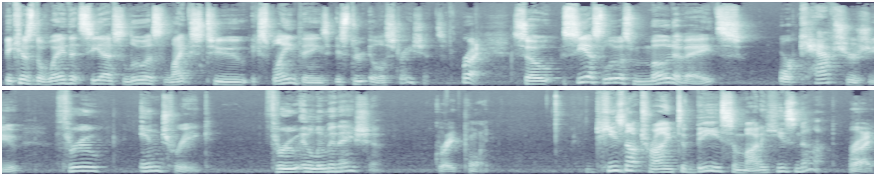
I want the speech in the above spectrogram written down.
Because the way that C.S. Lewis likes to explain things is through illustrations. Right. So C.S. Lewis motivates or captures you through intrigue, through illumination. Great point. He's not trying to be somebody he's not. Right.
